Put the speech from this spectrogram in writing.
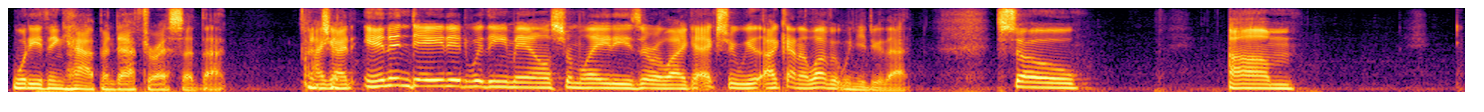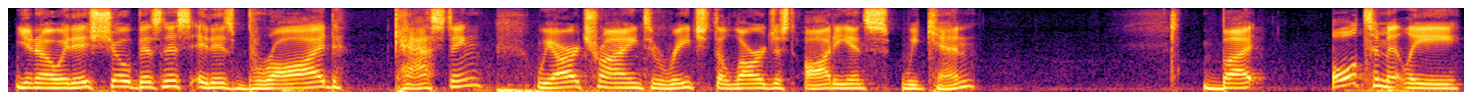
What do you think happened after I said that? I got inundated with emails from ladies that were like, actually, we, I kind of love it when you do that. So, um, you know, it is show business, it is broad casting. We are trying to reach the largest audience we can. But ultimately,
